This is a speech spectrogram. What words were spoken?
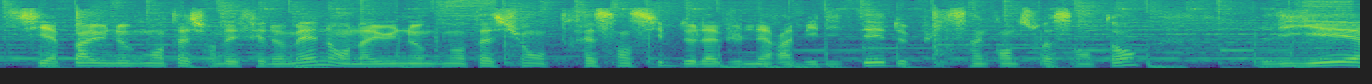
s'il n'y a pas une augmentation des phénomènes, on a eu une augmentation très sensible de la vulnérabilité depuis 50-60 ans liée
